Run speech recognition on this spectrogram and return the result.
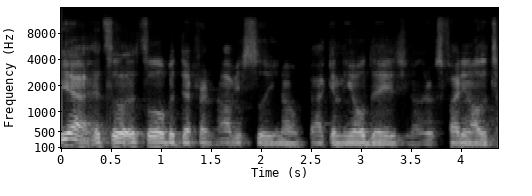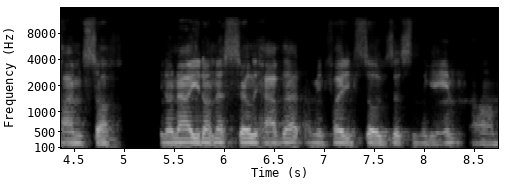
yeah it's a it's a little bit different obviously you know back in the old days you know there was fighting all the time and stuff. You know now you don't necessarily have that. I mean fighting still exists in the game. Um,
